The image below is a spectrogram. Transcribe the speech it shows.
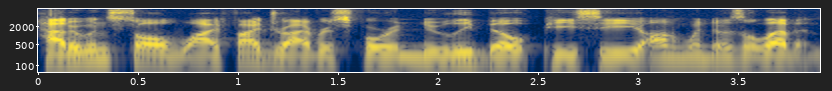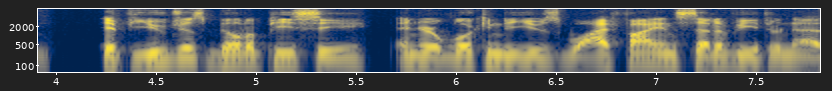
How to install Wi Fi drivers for a newly built PC on Windows 11. If you just built a PC and you're looking to use Wi Fi instead of Ethernet,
